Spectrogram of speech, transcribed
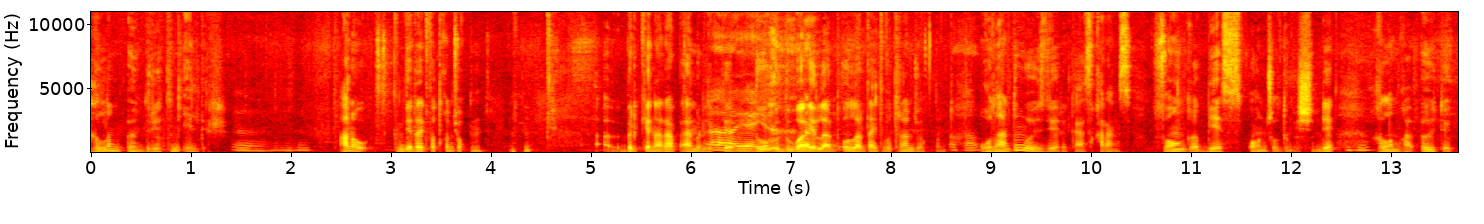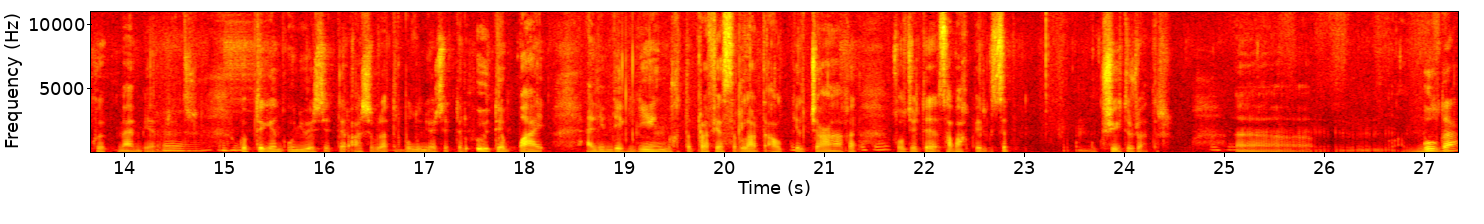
ғылым өндіретін елдер. Анау кімдерді айтып отқан жоқпын? Біріккен араб әмірліктері Ду- дубайлар оларды айтып отырған жоқпын олардың өздері қазір қараңыз соңғы 5-10 жылдың ішінде ғылымға өте көп мән беріп жатыр көптеген университеттер ашып жатыр бұл университеттер өте бай әлемдегі ең мықты профессорларды алып келіп жаңағы сол жерде сабақ бергізіп күшейтіп жатыр Ә, бұл да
